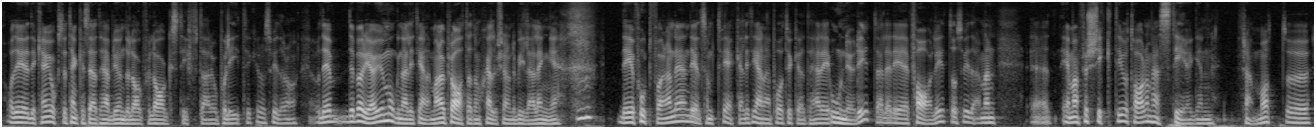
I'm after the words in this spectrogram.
Och det, det, kan ju också tänka sig att det här blir underlag för lagstiftare och politiker och så vidare. Och det, det börjar ju mogna lite grann. Man har ju pratat om självkörande bilar länge. Mm. Det är fortfarande en del som tvekar lite grann på och tycker att det här är onödigt eller det är farligt och så vidare. Men eh, är man försiktig och tar de här stegen framåt och,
